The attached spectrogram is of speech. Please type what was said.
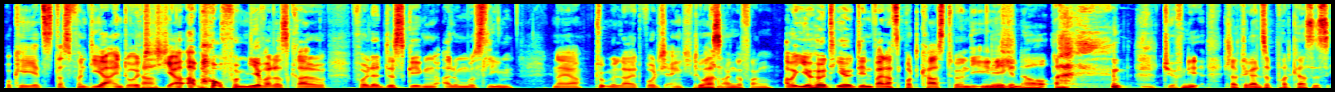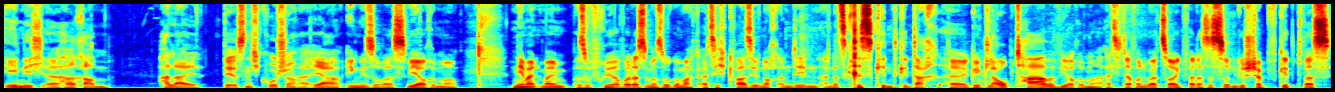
Okay, jetzt das von dir eindeutig, ja, aber auch von mir war das gerade voll der Diss gegen alle Muslimen. Naja, tut mir leid, wollte ich eigentlich Du machen. hast angefangen. Aber ihr hört ihr den Weihnachtspodcast, hören die eh nee, nicht. genau. Dürfen die, ich glaube, der ganze Podcast ist eh nicht äh, Haram. Halal. Der ist nicht koscher. Ah, Ja, irgendwie sowas, wie auch immer. Nee, mein, mein, also früher wurde das immer so gemacht, als ich quasi noch an, den, an das Christkind gedacht, äh, geglaubt habe, wie auch immer, als ich davon überzeugt war, dass es so ein Geschöpf gibt, was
